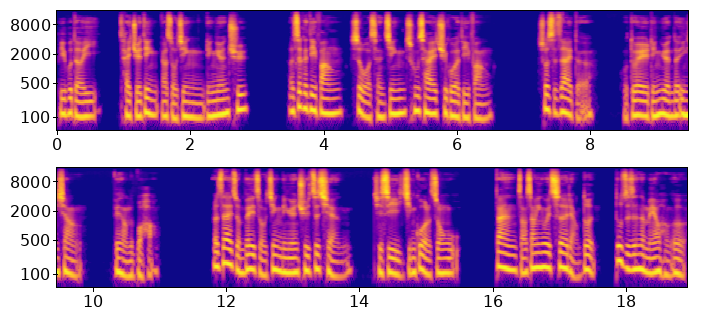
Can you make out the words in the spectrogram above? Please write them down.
逼不得已才决定要走进陵园区。而这个地方是我曾经出差去过的地方。说实在的，我对陵园的印象非常的不好。而在准备走进陵园区之前，其实已经过了中午，但早上因为吃了两顿，肚子真的没有很饿。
